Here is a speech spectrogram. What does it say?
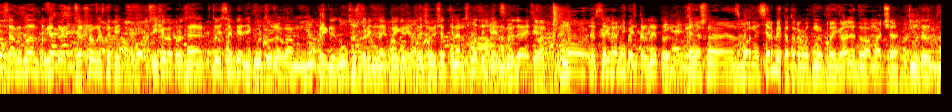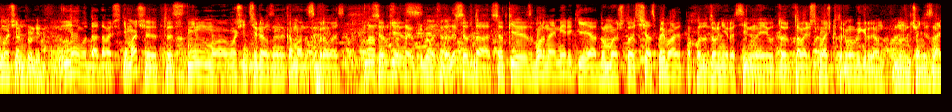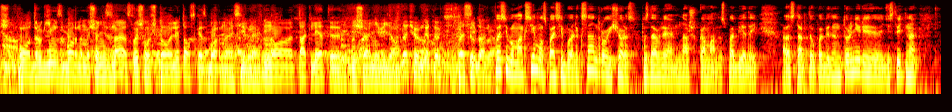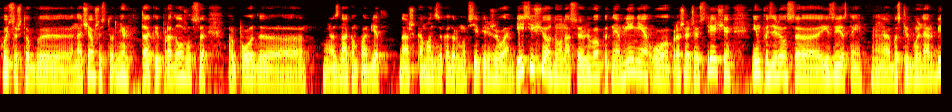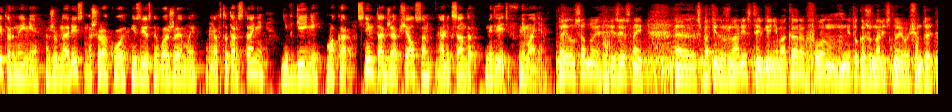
Самое главное подготовиться, хорошо выступить. Еще вопрос. А кто из соперников вот уже вам ну, приглянулся, что ли, не знаю, по игре? То есть вы все-таки, наверное, смотрите, наблюдаете? Ну, соперник по интернету. Конечно, сборная Сербии, которой вот мы проиграли два матча. Ну, это очень контроль. Ну, вот да, товарищеские матчи. То есть с ним э, очень серьезная команда собралась. Ну, все-таки, прибыла сюда, да? Все, да, все-таки сборная Америки, я думаю, что сейчас прибавит по ходу турнира сильно. И вот тот товарищеский матч, который мы выиграли, он ну, ничего не значит. По другим сборным еще не знаю. Слышал, что литовская сборная сильная. Но так ли это, еще не видел. Удачи вам, готовьтесь. Спасибо. Спасибо Максиму, спасибо Александру. Еще раз поздравляем нашу команду с победой, э, стартовой победой на турнире. Действительно, хочется, чтобы начавшийся турнир так и продолжился под э, знаком побед нашей команды, за которую мы все переживаем. Есть еще одно у нас любопытное мнение о прошедшей встрече. Им поделился известный э, баскетбольный арбитр, ныне журналист, широко известный, уважаемый в Татарстане Евгений Макаров. С ним также общался Александр Медведев. Внимание. Рядом со мной известный э, спортивный журналист Евгений Макаров. Он не только журналист, но и, в общем-то,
